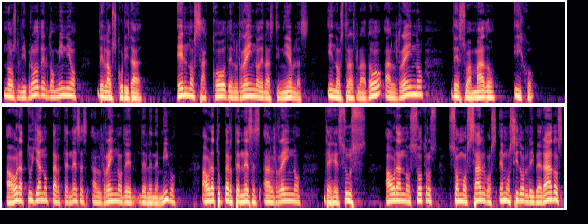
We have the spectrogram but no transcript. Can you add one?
Nos libró del dominio de la oscuridad. Él nos sacó del reino de las tinieblas y nos trasladó al reino de su amado Hijo. Ahora tú ya no perteneces al reino del enemigo. Ahora tú perteneces al reino de Jesús. Ahora nosotros somos salvos, hemos sido liberados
